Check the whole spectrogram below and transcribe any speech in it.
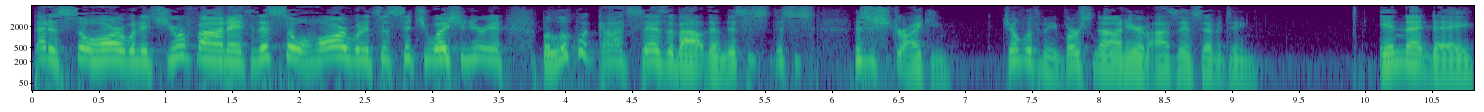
That is so hard when it's your finances. That's so hard when it's a situation you're in. But look what God says about them. This is, this is, this is striking. Jump with me. Verse 9 here of Isaiah 17. In that day,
